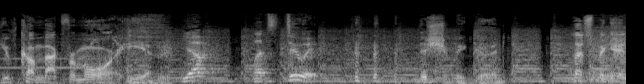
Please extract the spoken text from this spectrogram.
you've come back for more, Ian. Yep, let's do it. This should be good. Let's begin.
